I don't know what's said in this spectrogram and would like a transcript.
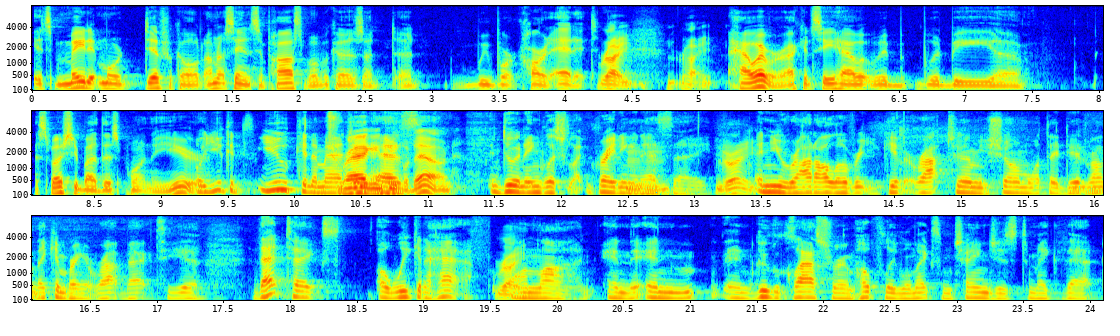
it's made it more difficult I'm not saying it's impossible because I, I we work hard at it. Right, right. However, I can see how it would would be, uh, especially by this point in the year, Well, you could you can imagine dragging as, people down. and doing English like grading an mm-hmm. essay, Right. And you write all over it. You give it right to them. You show them what they did wrong. Mm-hmm. They can bring it right back to you. That takes a week and a half Right. online, and and and Google Classroom hopefully will make some changes to make that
